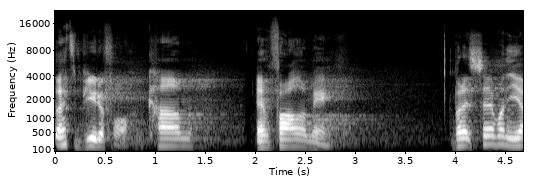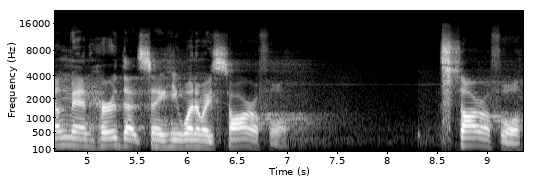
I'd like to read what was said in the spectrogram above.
that's beautiful. Come and follow me. But it said when the young man heard that saying, he went away sorrowful. Sorrowful,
